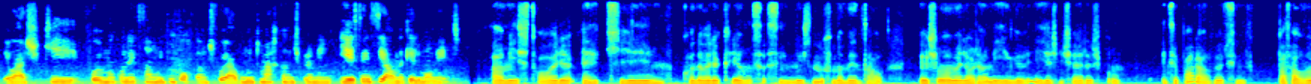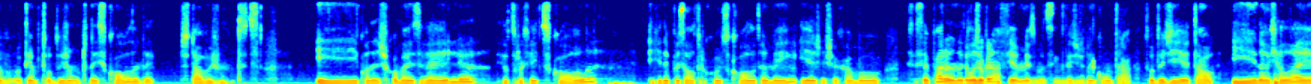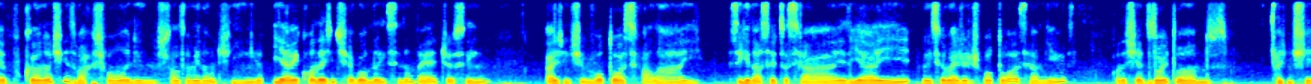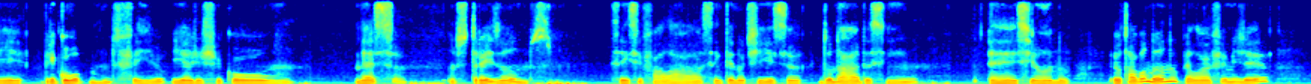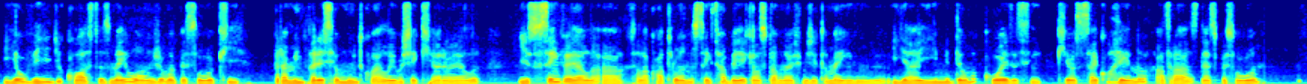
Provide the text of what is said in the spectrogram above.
Eu acho que foi uma conexão muito importante, foi algo muito marcante para mim e essencial naquele momento. A minha história é que quando eu era criança, assim, no ensino fundamental, eu tinha uma melhor amiga e a gente era, tipo, inseparável, assim. Passava o tempo todo junto na escola, né? Estava juntos. E quando a gente ficou mais velha, eu troquei de escola. E depois ela trocou escola também. E a gente acabou se separando pela geografia mesmo, assim, da gente não encontrar todo dia e tal. E naquela época não tinha smartphone, na escola também não tinha. E aí quando a gente chegou no ensino médio, assim, a gente voltou a se falar e seguir nas redes sociais. E aí no ensino médio a gente voltou a ser amigos. Quando eu tinha 18 anos, a gente brigou muito feio e a gente ficou nessa uns três anos sem se falar, sem ter notícia, do nada, assim. É, esse ano eu tava andando pela UFMG e eu vi de costas, meio longe, uma pessoa que para mim parecia muito com ela e eu achei que era ela. Isso sem ver ela há, sei lá, quatro anos, sem saber que ela estava na UFMG também. E aí me deu uma coisa, assim, que eu saí correndo atrás dessa pessoa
